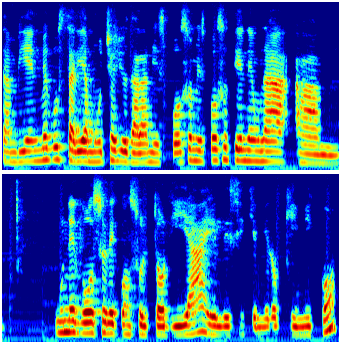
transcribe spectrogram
también me gustaría mucho ayudar a mi esposo. Mi esposo tiene una, un negocio de consultoría, él es ingeniero químico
